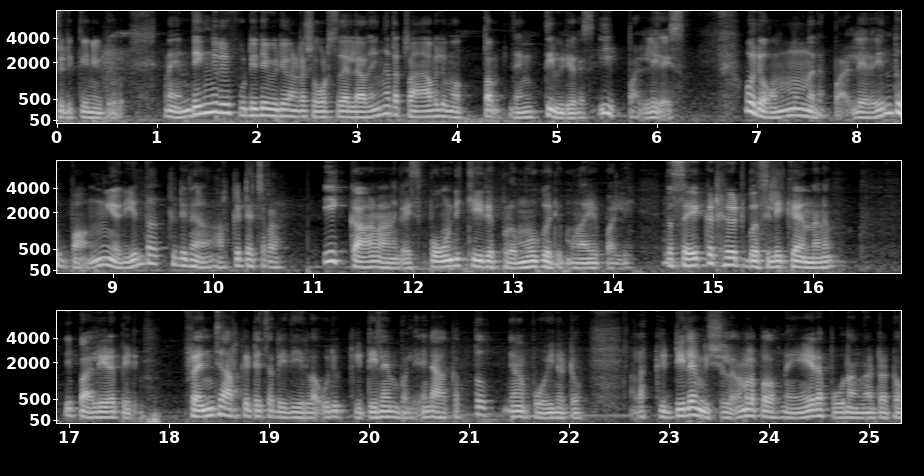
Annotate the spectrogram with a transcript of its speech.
ചുരുക്കിനി ഇട്ടുള്ളൂ കാരണം എന്തെങ്കിലും ഒരു ഫുഡിന്റെ വീഡിയോ കണ്ട ഷോർട്സ് അല്ലാതെ ഇങ്ങനത്തെ ട്രാവൽ മൊത്തം ലെങ്തി വീഡിയോ കൈസ് ഈ പള്ളി ഗൈസ് ഒരു ഒന്നൊന്നര പള്ളിയല്ല എന്ത് ഭംഗിയത് എന്തൊക്കെ ഇതിന് ആർക്കിടെക്ചറാണ് ഈ കാണാണ് ഗൈസ് പോണ്ടിച്ചേരി പ്രമുഖരുമായ പള്ളി. ദ സേക്രഡ് ഹേർട്ട് ബസിലിക്ക എന്നാണ് ഈ പള്ളിയുടെ പേര്. ഫ്രഞ്ച് ആർക്കിടെക്ചർ രീതിയിലുള്ള ഒരു കിടിലൻ പള്ളി. എന്റെ അകത്ത് ഞാൻ പോയിന് കേട്ടോ നല്ല കിടിലൻ വിഷ്വൽ. നമ്മളിപ്പോൾ നേരെ പോകുന്ന അങ്ങോട്ട് കേട്ടോ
